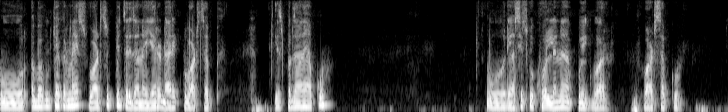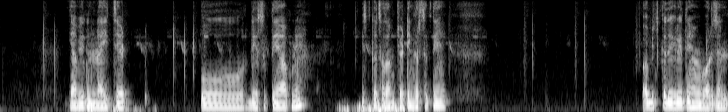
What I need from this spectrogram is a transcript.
और अब आपको क्या करना है? इस व्हाट्सएप पे चले जाना है यार डायरेक्ट व्हाट्सएप इस पर जाना है आपको। और यहाँ से इसको खोल लेना है आपको एक बार व्हाट्सएप को। यहाँ भी नाई चैट और देख सकते हैं आपने। इसके साथ हम चैटिंग कर सकते हैं। अब इसका देख लेते हैं हम वर्जन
